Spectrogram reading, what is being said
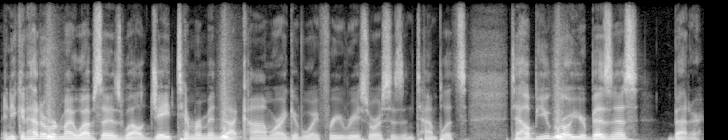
And you can head over to my website as well, jtimmerman.com, where I give away free resources and templates to help you grow your business better.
